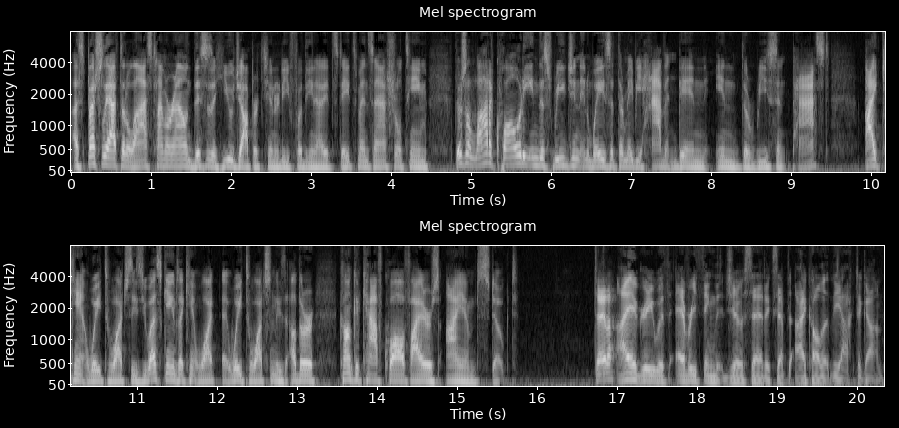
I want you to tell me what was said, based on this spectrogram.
especially after the last time around, this is a huge opportunity for the United States men's national team. There's a lot of quality in this region in ways that there maybe haven't been in the recent past. I can't wait to watch these U.S. games. I can't uh, wait to watch some of these other CONCACAF qualifiers. I am stoked. Taylor? I agree with everything that Joe said, except I call it the octagon.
